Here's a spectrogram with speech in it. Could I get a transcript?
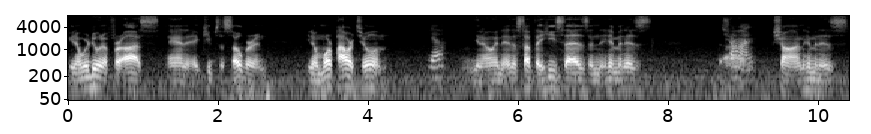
You know, we're doing it for us, and it keeps us sober. And you know, more power to him. Yeah. You know, and, and the stuff that he says, and him and his uh, Sean. Sean, him and his,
